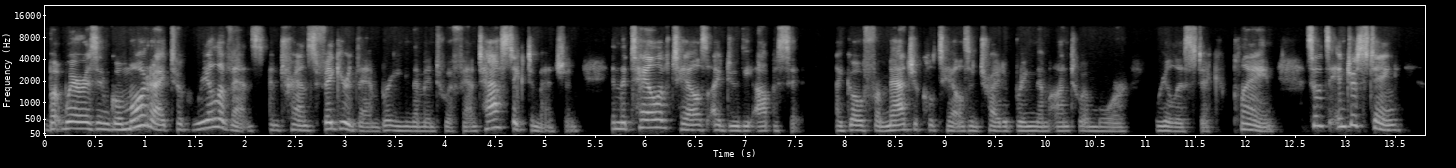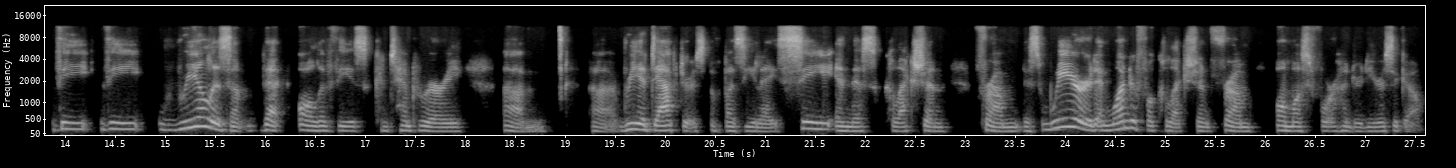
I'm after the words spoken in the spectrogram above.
But whereas in Gomorrah, I took real events and transfigured them, bringing them into a fantastic dimension, in the Tale of Tales, I do the opposite. I go from magical tales and try to bring them onto a more realistic plane. So it's interesting the, the realism that all of these contemporary um, uh, readapters of Basile see in this collection from this weird and wonderful collection from almost 400 years ago.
